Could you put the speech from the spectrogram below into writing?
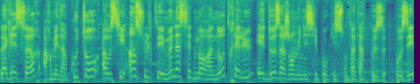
L'agresseur, armé d'un couteau, a aussi insulté, menacé de mort un autre élu et deux agents municipaux qui sont interposés.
